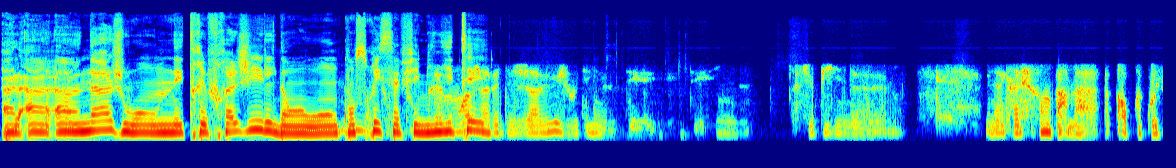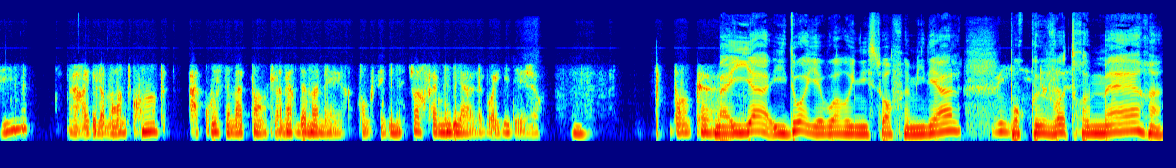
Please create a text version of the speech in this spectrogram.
À, à- à un âge où on est très fragile, dans, où on construit sa Moi, féminité. j'avais déjà eu, je vous dis, une, des, des- une, subi une, une agression par ma propre cousine, un règlement de compte à cause de ma tante, la mère de ma mère. Donc c'est une histoire familiale, vous voyez déjà. Mm. Donc, euh, Bah, il y a, il doit y avoir une histoire familiale oui, pour que votre mère,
